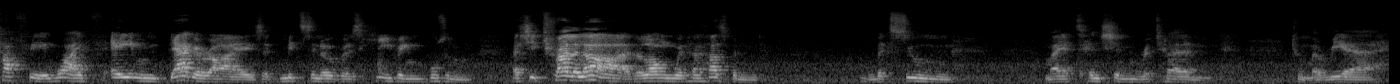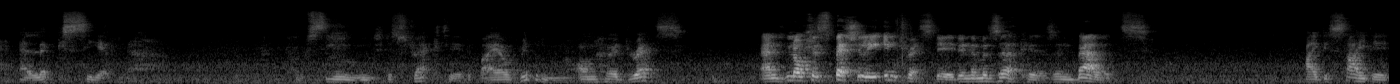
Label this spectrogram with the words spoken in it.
huffy wife aim dagger eyes at Mizinova's heaving bosom as she tralalaed along with her husband. But soon my attention returned to Maria Alexievna seemed distracted by a ribbon on her dress, and not especially interested in the mazurkas and ballads. I decided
